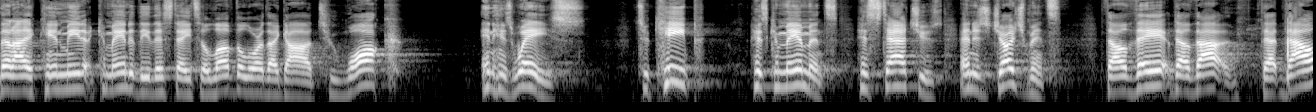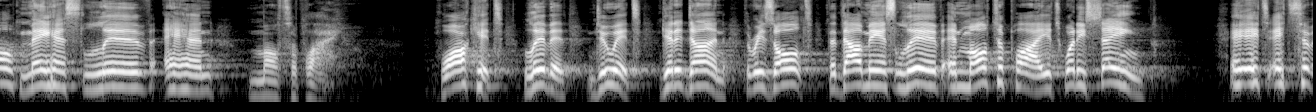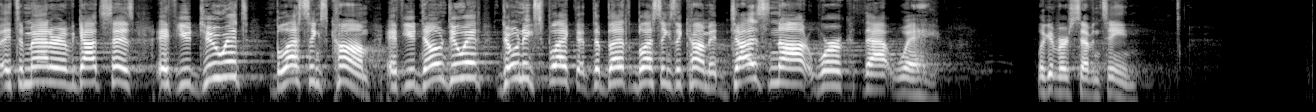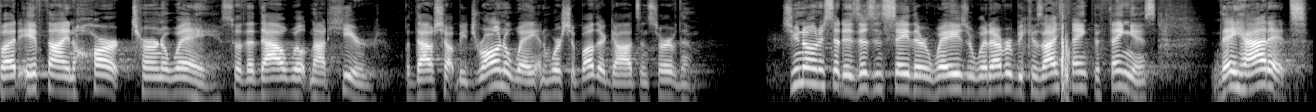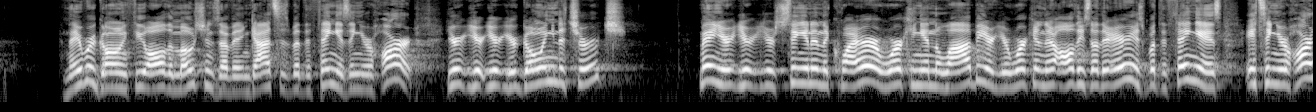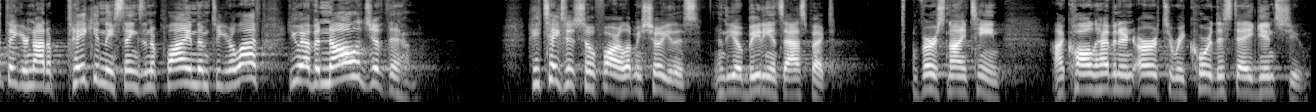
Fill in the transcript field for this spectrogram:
that I commanded thee this day to love the Lord thy God, to walk in his ways, to keep his commandments, his statutes, and his judgments, thou they, thou, thou, that thou mayest live and multiply. Walk it, live it, do it, get it done. The result that thou mayest live and multiply. It's what he's saying. It's, it's, a, it's a matter of God says, if you do it, blessings come. If you don't do it, don't expect that the blessings to come. It does not work that way. Look at verse 17. But if thine heart turn away, so that thou wilt not hear, but thou shalt be drawn away and worship other gods and serve them. Do you notice that it doesn't say their ways or whatever? Because I think the thing is, they had it. And they were going through all the motions of it. And God says, but the thing is, in your heart, you're, you're, you're going to church. Man, you're, you're, you're singing in the choir or working in the lobby or you're working in all these other areas. But the thing is, it's in your heart that you're not taking these things and applying them to your life. You have a knowledge of them. He takes it so far. Let me show you this in the obedience aspect. Verse 19 I called heaven and earth to record this day against you.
